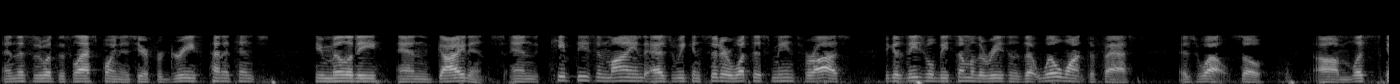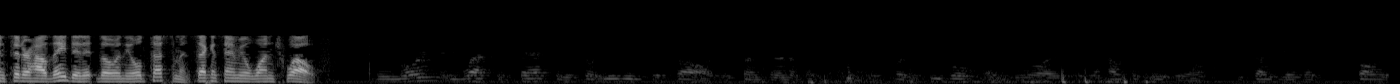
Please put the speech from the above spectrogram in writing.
and this is what this last point is here: for grief, penitence, humility, and guidance. And keep these in mind as we consider what this means for us, because these will be some of the reasons that we'll want to fast as well. So um, let's consider how they did it, though, in the Old Testament. 2 Samuel 1.12. They mourned and wept and fasted until evening for Saul and his son and for the people of the Lord in the house of Israel, because they had fallen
